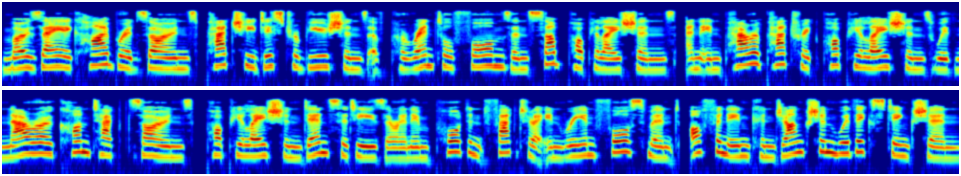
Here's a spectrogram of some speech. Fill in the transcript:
mosaic hybrid zones patchy distributions of parental forms and subpopulations, and in parapatric populations with narrow contact zones. Population densities are an important factor in reinforcement, often in conjunction with extinction.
